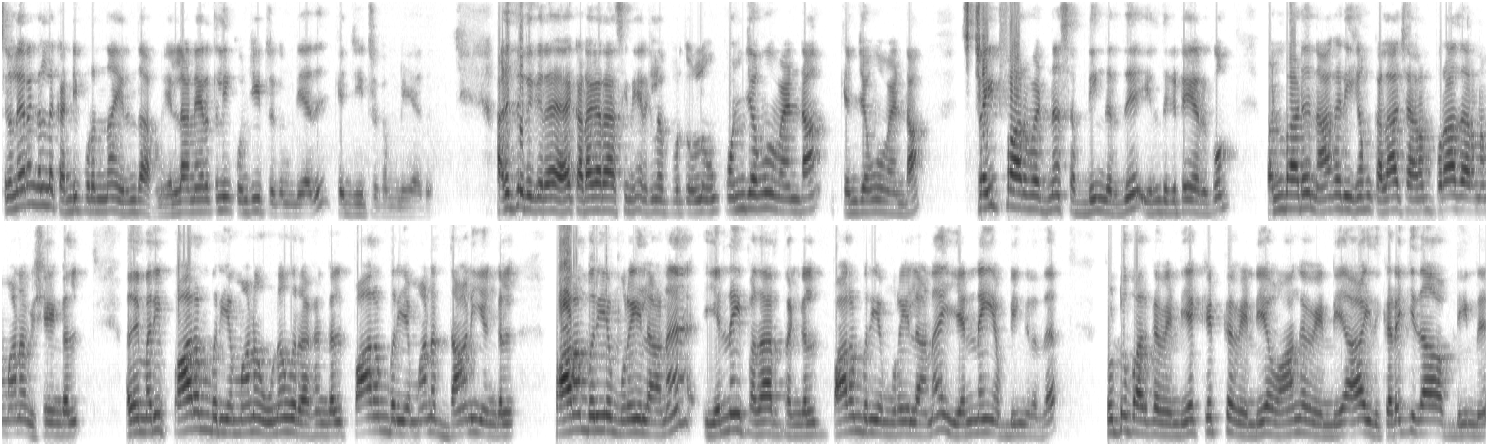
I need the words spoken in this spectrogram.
சில நேரங்களில் கண்டிப்புடன் தான் இருந்தாகணும். எல்லா நேரத்துலையும் கொஞ்சிட்டு இருக்க முடியாது கெஞ்சிட்டு இருக்க முடியாது. அடுத்து இருக்கிற கடகராசி நேர்களை பொறுத்தவரைக்கும் கொஞ்சமும் வேண்டாம் கெஞ்சவும் வேண்டாம். ஸ்ட்ரைட் ஃபார்வர்ட்னஸ் அப்படிங்கிறது இருந்துகிட்டே இருக்கும். பண்பாடு நாகரிகம் கலாச்சாரம் புராதாரணமான விஷயங்கள் அதே மாதிரி பாரம்பரியமான உணவு ரகங்கள் பாரம்பரியமான தானியங்கள் பாரம்பரிய முறையிலான எண்ணெய் பதார்த்தங்கள் பாரம்பரிய முறையிலான எண்ணெய் அப்படிங்கிறத தொட்டு பார்க்க வேண்டிய கேட்க வேண்டிய வாங்க வேண்டிய ஆ இது கிடைக்குதா? அப்படின்னு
